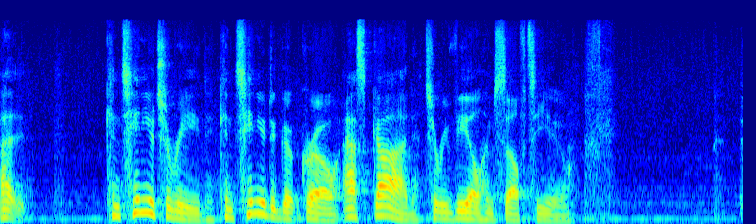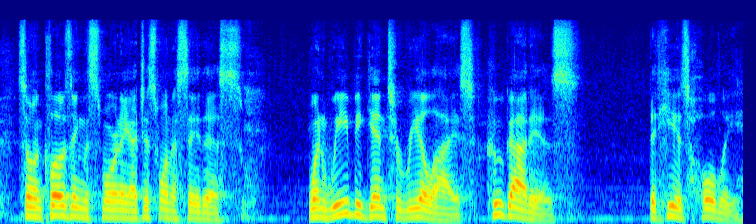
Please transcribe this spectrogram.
Uh, continue to read, continue to grow. Ask God to reveal himself to you. So, in closing this morning, I just want to say this. When we begin to realize who God is, that He is holy,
